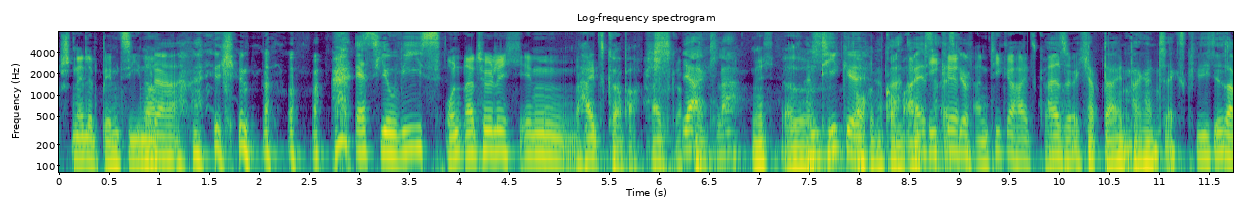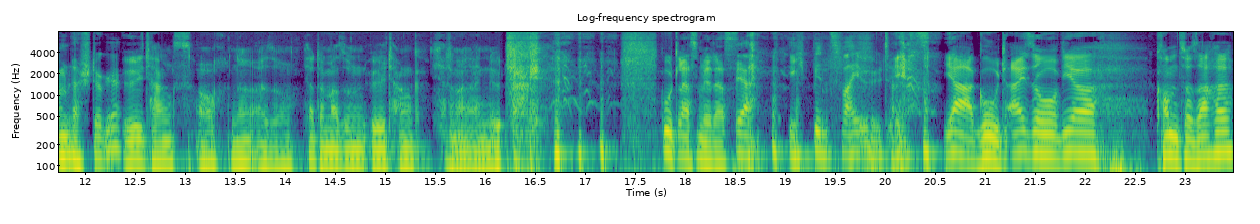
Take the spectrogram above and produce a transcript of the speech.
schnelle Benziner. Oder genau, SUVs. und natürlich in Heizkörper. Heizkörper. Ja, klar. Nicht? Also Antike- Auch im Kommen. Eis- Antike, antike Heizkörper. Also ich habe da ein paar ganz exquisite Sammlerstücke. Öltanks auch, ne? Also ich hatte mal so einen Öltank. Ich hatte mal einen Öltank. gut, lassen wir das. Ja, ich bin zwei Öltanks. Ja, gut. Also wir kommen zur Sache.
